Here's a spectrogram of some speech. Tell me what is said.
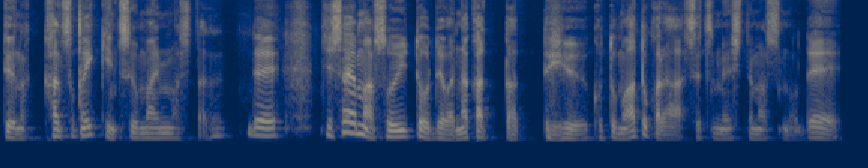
ていうのは観測が一気に強まりました、ね、で実際はまあそういう意図ではなかったっていうことも後から説明してますので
